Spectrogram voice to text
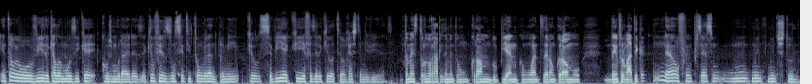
Então eu ouvir aquela música com os Moreiras, aquilo fez um sentido tão grande para mim que eu sabia que ia fazer aquilo até o resto da minha vida. Também se tornou rapidamente um cromo do piano, como antes era um cromo da informática? Não, foi um processo muito, muito, muito estudo.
